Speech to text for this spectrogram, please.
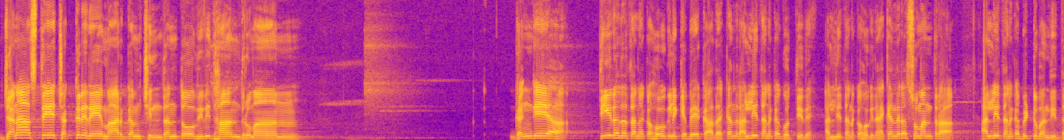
ಜನಾಸ್ತೆ ಚಕ್ರಿರೇ ಮಾರ್ಗಂ ಚಿಂದಂತೋ ವಿವಿಧಾನ್ ಧ್ರುಮಾನ್. ಗಂಗೆಯ ತೀರದ ತನಕ ಹೋಗಲಿಕ್ಕೆ ಬೇಕಾದ, ಯಾಕಂದರೆ ಅಲ್ಲಿ ತನಕ ಗೊತ್ತಿದೆ, ಅಲ್ಲಿ ತನಕ ಹೋಗಿದೆ, ಯಾಕೆಂದರೆ ಸುಮಂತ್ರ ಅಲ್ಲಿ ತನಕ ಬಿಟ್ಟು ಬಂದಿದ್ದ.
